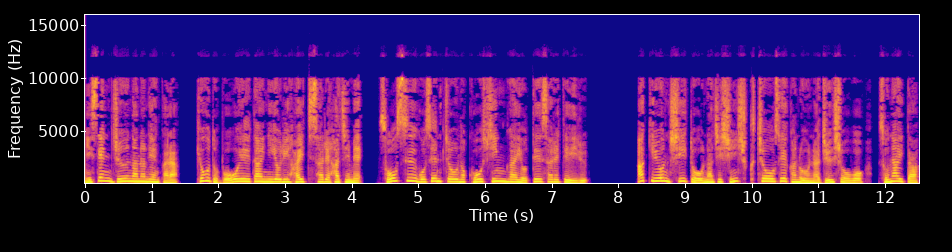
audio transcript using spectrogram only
2017年から強度防衛隊により配置され始め、総数5000兆の更新が予定されている。アキオン C と同じ伸縮調整可能な銃床を備えた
